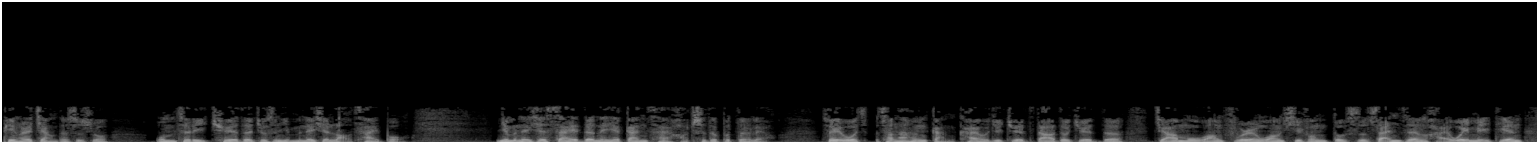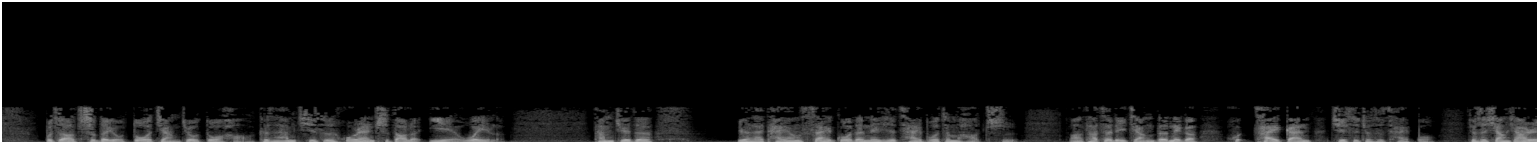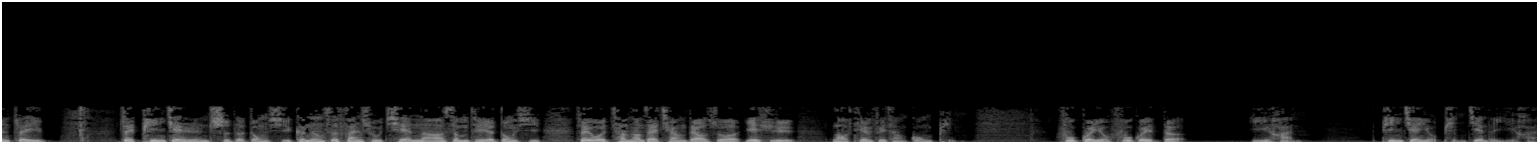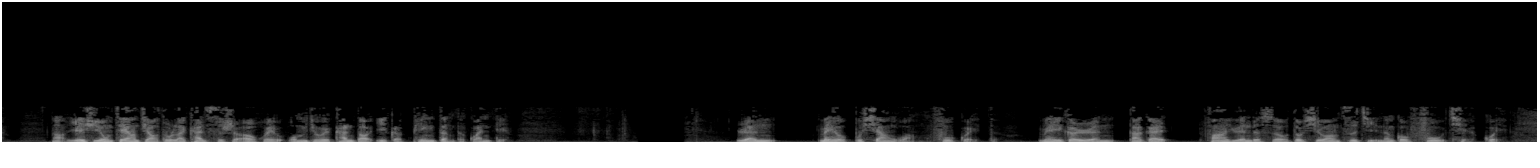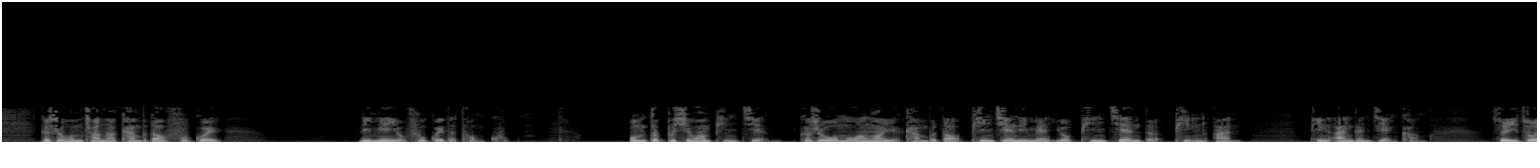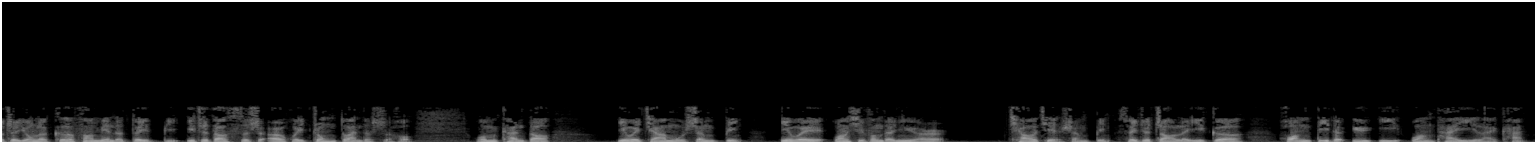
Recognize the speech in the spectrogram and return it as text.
平儿讲的是说，我们这里缺的就是你们那些老菜脯，你们那些晒的那些干菜，好吃的不得了。所以我常常很感慨，我就觉得大家都觉得贾母、王夫人、王熙凤都是山珍海味，每天不知道吃的有多讲究多好。可是他们其实忽然吃到了野味了，他们觉得原来太阳晒过的那些菜脯这么好吃啊！他这里讲的那个菜干其实就是菜脯，就是乡下人最。最贫贱人吃的东西，可能是番薯签啊，什么这些东西。所以我常常在强调说，也许老天非常公平，富贵有富贵的遗憾，贫贱有贫贱的遗憾啊。也许用这样角度来看四十二回，我们就会看到一个平等的观点。人没有不向往富贵的，每一个人大概发愿的时候，都希望自己能够富且贵。可是我们常常看不到富贵里面有富贵的痛苦，我们都不希望贫贱，可是我们往往也看不到贫贱里面有贫贱的平安、平安跟健康。所以作者用了各方面的对比，一直到四十二回中段的时候，我们看到因为贾母生病，因为王熙凤的女儿乔姐生病，所以就找了一个。皇帝的御医王太医来看，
